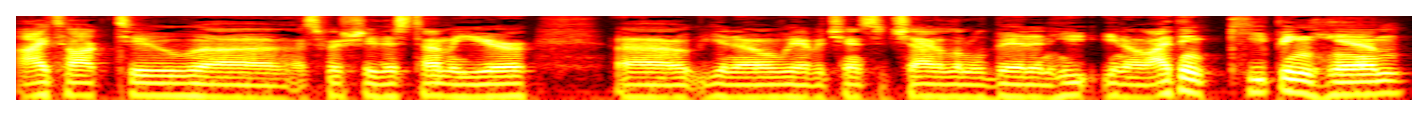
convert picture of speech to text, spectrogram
I talk to, uh, especially this time of year. Uh, you know, we have a chance to chat a little bit, and he, you know, I think keeping him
